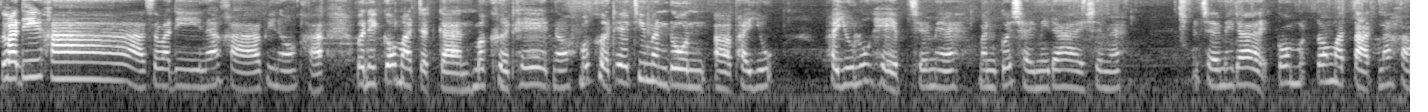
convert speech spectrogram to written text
สวัสดีค่ะ สวัสดีนะคะ พี่น้องคะวันนี้ก็มาจัดการมะเขือเทศเนาะมะเขือเทศที่มันโดนพายุพายุลูกเห็บใช่ไหมมันก็ใช้ไม่ได้ใช่ไหมมันใช้ไม่ได้ก็ต้องมาตัดนะคะ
